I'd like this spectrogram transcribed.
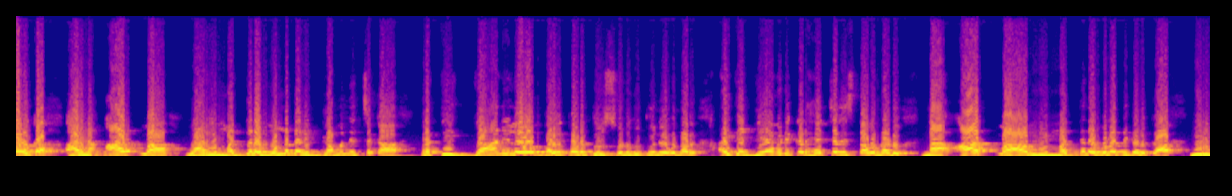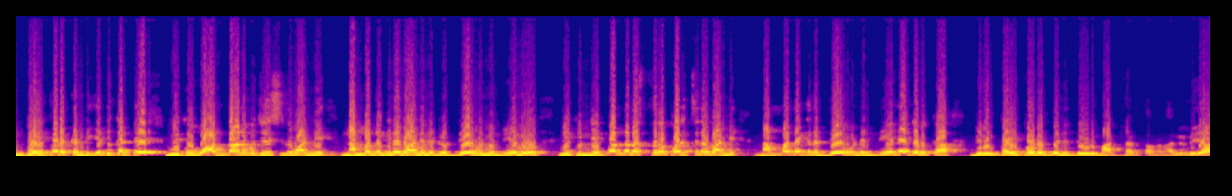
కనుక ఆయన ఆత్మ వారి మధ్యన ఉన్నదని గమనించక ప్రతి దానిలో భయపడుతూ సొనుగుతూనే ఉన్నారు. అయితే దేవుడు ఇక్కడ హెచ్చరిస్తా ఉన్నాడు నా ఆత్మ మీ మధ్యన ఉన్నది కనుక మీరు భయపడకండి. ఎందుకంటే మీకు వాగ్దానము చేసిన వాడిని నమ్మదగిన వాడిని దేవుణ్ణి నేను మీకు నిబంధన స్థిరపరిచిన వాడిని నమ్మదగిన దేవుణ్ణి నేనే కనుక మీరు భయపడొద్దని దేవుడు మాట్లాడుతా ఉన్నాడు. అల్లుయా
